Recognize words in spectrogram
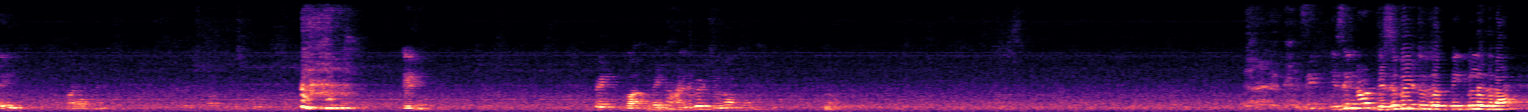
hey, really? Wait, wait, 100 bits, you know? Is it not visible to the people at the back?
